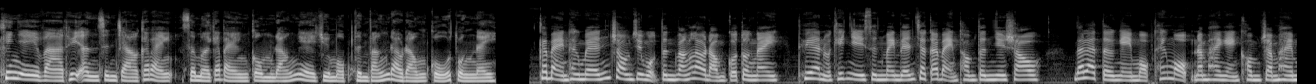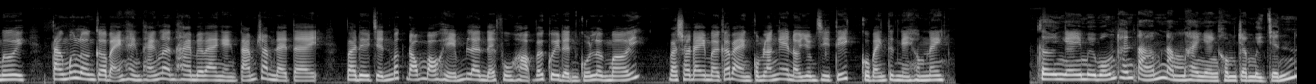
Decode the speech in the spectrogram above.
Khi Nhi và Thúy Anh xin chào các bạn. Xin mời các bạn cùng đón nghe chuyên mục tin vắn lao động của tuần này. Các bạn thân mến, trong chuyên mục tin vắn lao động của tuần này, Thúy Anh và Khiết Nhi xin mang đến cho các bạn thông tin như sau. Đó là từ ngày 1 tháng 1 năm 2020, tăng mức lương cơ bản hàng tháng lên 23.800 đại tệ và điều chỉnh mức đóng bảo hiểm lên để phù hợp với quy định của lương mới. Và sau đây mời các bạn cùng lắng nghe nội dung chi tiết của bản tin ngày hôm nay. Từ ngày 14 tháng 8 năm 2019,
